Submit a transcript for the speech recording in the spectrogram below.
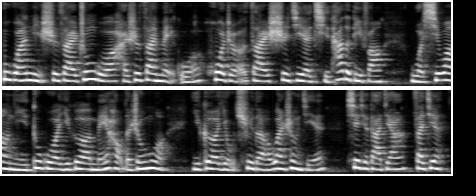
不管你是在中国还是在美国，或者在世界其他的地方，我希望你度过一个美好的周末，一个有趣的万圣节。谢谢大家，再见。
